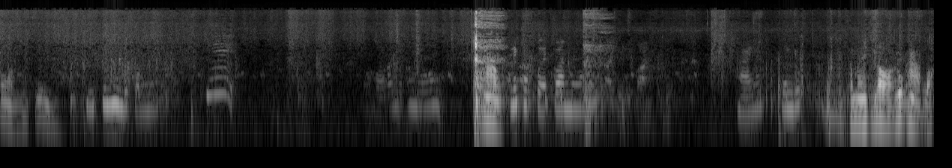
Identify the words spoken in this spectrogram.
อ่อนขึ้นอ้าวนี่กูเปิดก้อนมูหายนะคุณยุบทำไมรอลูกหาบบ่มา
